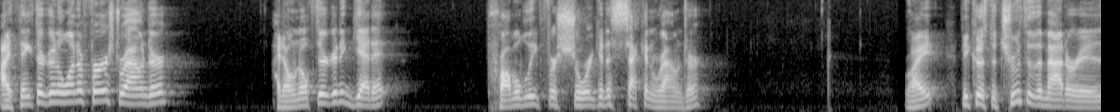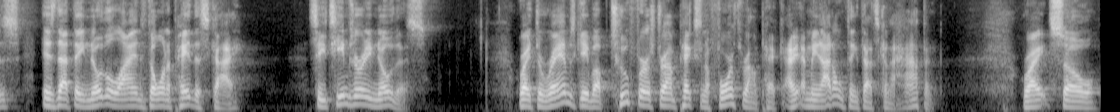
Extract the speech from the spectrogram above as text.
I think they're going to want a first rounder. I don't know if they're going to get it. Probably for sure get a second rounder. Right? Because the truth of the matter is is that they know the Lions don't want to pay this guy. See, teams already know this. Right? The Rams gave up two first round picks and a fourth round pick. I, I mean, I don't think that's going to happen. Right? So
